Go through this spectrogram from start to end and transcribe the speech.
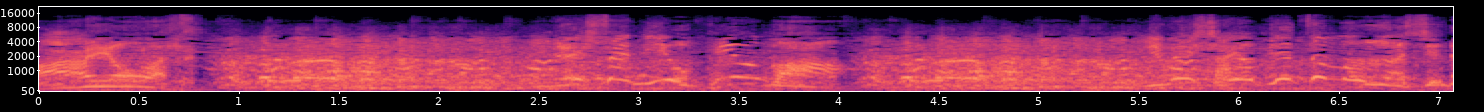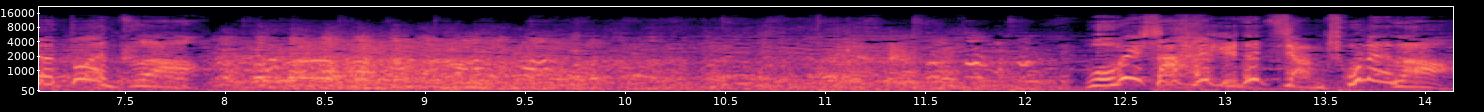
哎呦我！元帅，你有病吧？你为啥要编这么恶心的段子啊？我为啥还给他讲出来了？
